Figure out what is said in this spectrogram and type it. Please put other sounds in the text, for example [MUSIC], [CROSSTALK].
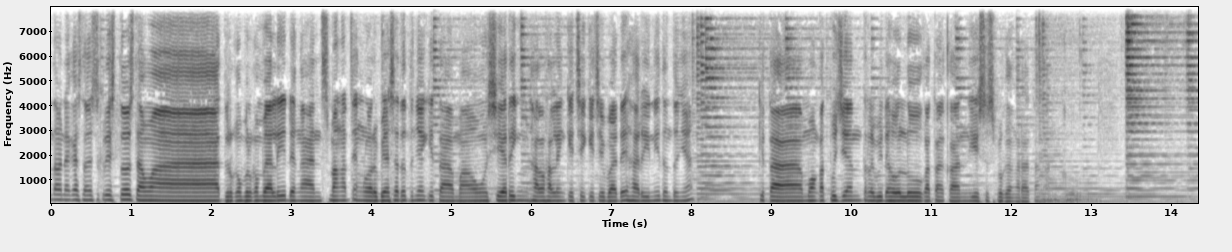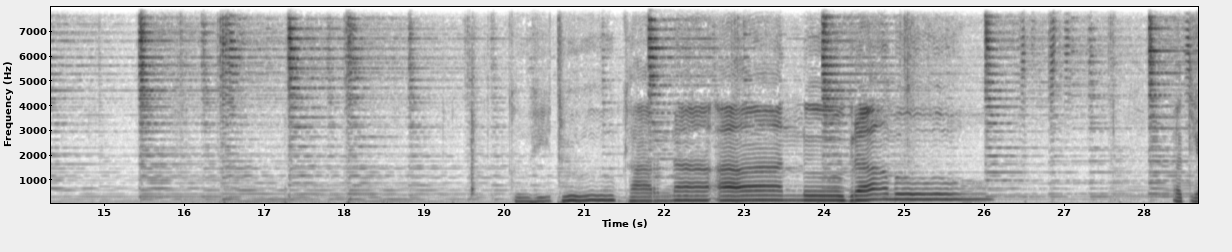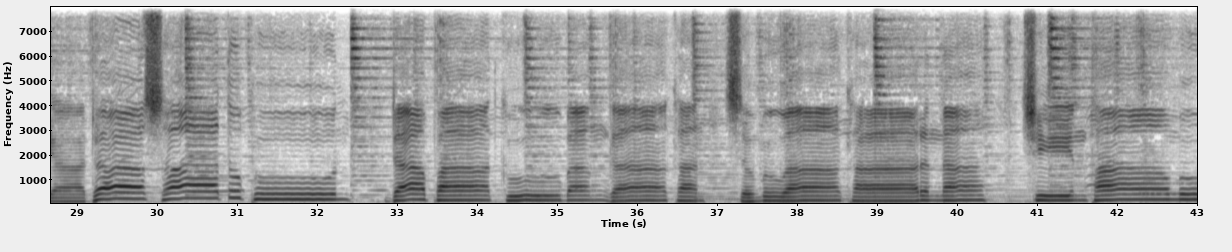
teman-teman yang kasih Yesus Kristus. Selamat berkumpul kembali dengan semangat yang luar biasa tentunya kita mau sharing hal-hal yang kece-kece badai hari ini tentunya. Kita mau angkat pujian terlebih dahulu katakan Yesus pegang erat tanganku. Ku hidup karena anugerahmu Tiada satu pun dapat ku banggakan semua karena cintamu.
